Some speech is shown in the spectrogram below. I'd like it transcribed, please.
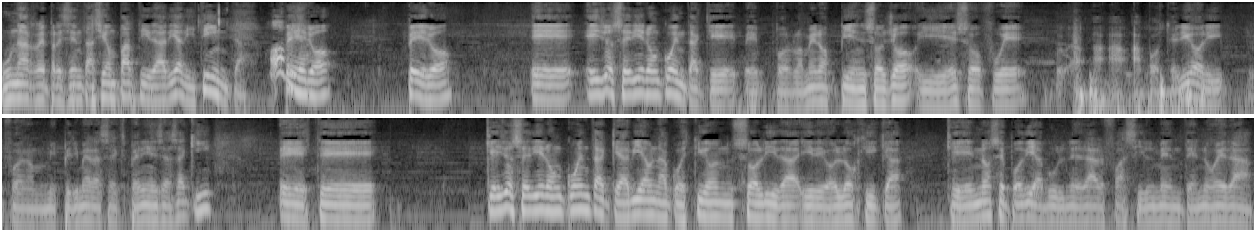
una representación partidaria distinta. Obvio. Pero, pero, eh, ellos se dieron cuenta que, eh, por lo menos pienso yo, y eso fue a, a- a posteriori, fueron mis primeras experiencias aquí, este, que ellos se dieron cuenta que había una cuestión sólida ideológica que no se podía vulnerar fácilmente, no era,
